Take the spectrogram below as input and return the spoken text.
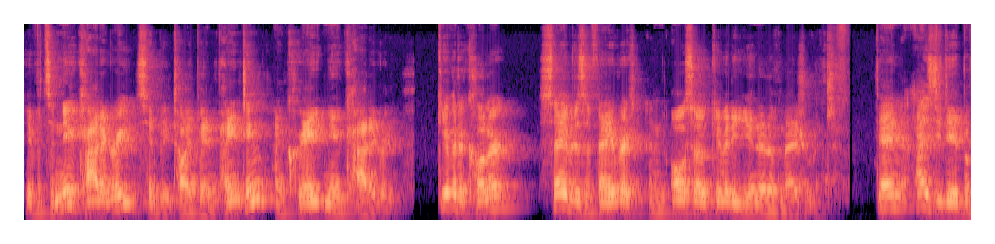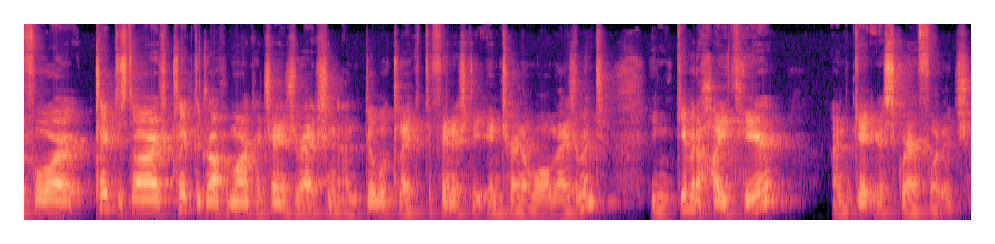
If it's a new category, simply type in painting and create new category. Give it a color, save it as a favorite and also give it a unit of measurement. Then, as you did before, click to start, click the dropper marker, change direction and double click to finish the internal wall measurement. You can give it a height here and get your square footage.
